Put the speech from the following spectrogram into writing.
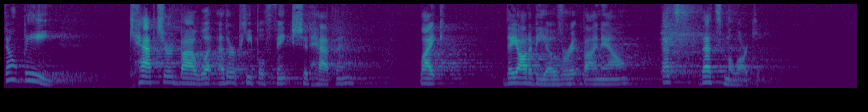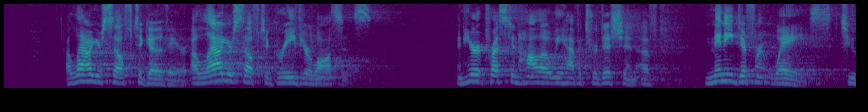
Don't be captured by what other people think should happen, like they ought to be over it by now. That's, that's malarkey. Allow yourself to go there. Allow yourself to grieve your losses. And here at Preston Hollow, we have a tradition of many different ways to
